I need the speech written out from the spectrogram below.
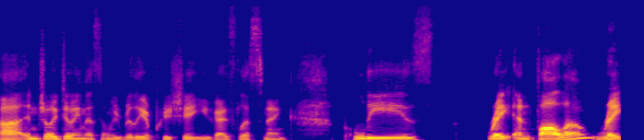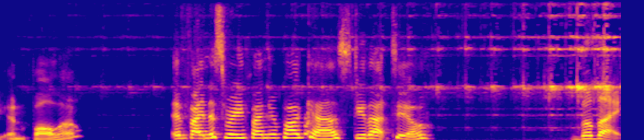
uh, enjoy doing this and we really appreciate you guys listening. Please rate and follow, rate and follow. And find us where you find your podcast. Do that too. Bye bye.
